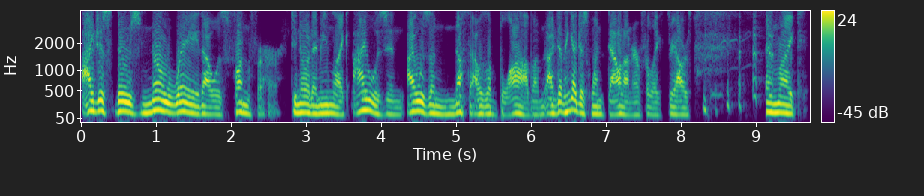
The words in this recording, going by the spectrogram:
I just there's no way that was fun for her. Do you know what I mean? Like I was in, I was a nothing. I was a blob. I'm, I think I just went down on her for like three hours, and like,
